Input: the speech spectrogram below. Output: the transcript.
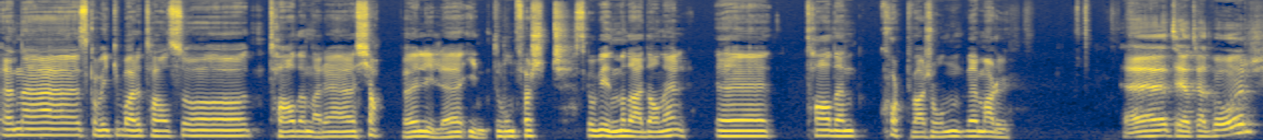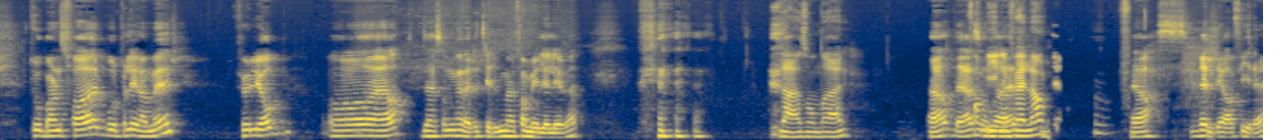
Men uh, skal vi ikke bare ta, så, ta den der kjappe, lille introen først? Skal vi begynne med deg, Daniel? Uh, ta den kortversjonen. Hvem er du? Eh, 33 år, tobarnsfar, bor på Lillehammer. Full jobb. Og ja, det som hører til med familielivet. det er sånn det er? Ja, det er Familiefella. sånn det er. Ja, veldig A4.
